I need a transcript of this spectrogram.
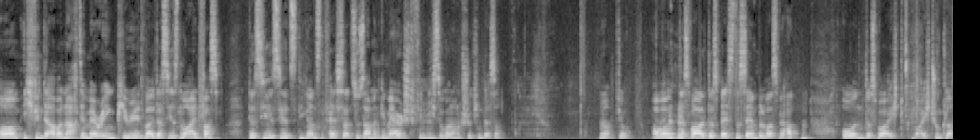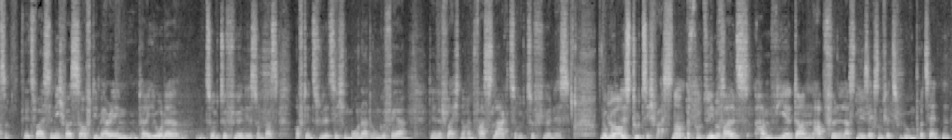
Ähm, ich finde aber nach der Marrying Period, weil das hier ist nur ein Fass, das hier ist jetzt die ganzen Fässer zusammengemarried, finde mhm. ich sogar noch ein Stückchen besser. Ja. Jo. Aber das war das beste Sample, was wir hatten. Und das war echt, war echt schon klasse. Jetzt weißt du nicht, was auf die Marrying-Periode zurückzuführen ist und was auf den zusätzlichen Monat ungefähr, der vielleicht noch im Fass lag, zurückzuführen ist. Nur ja. gut, es tut sich was. Ne? Tut sich Jedenfalls was. haben wir dann abfüllen lassen, die 46 Volumenprozenten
